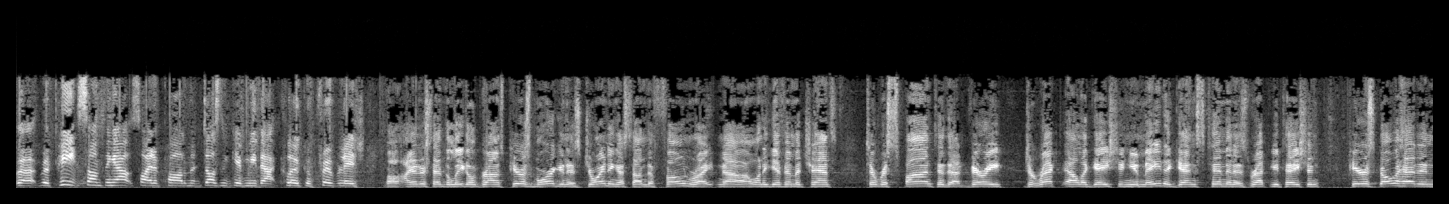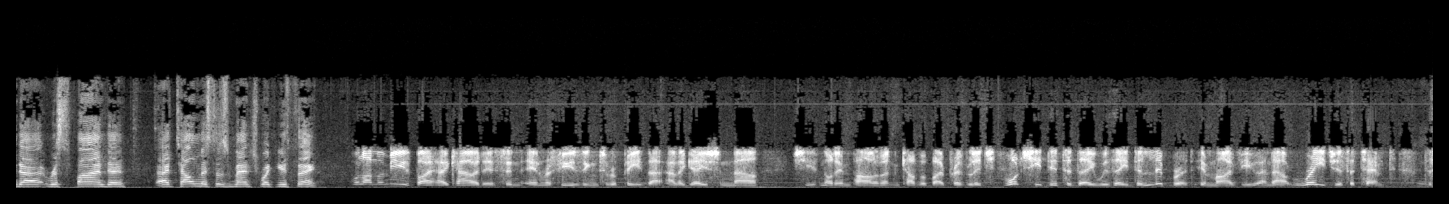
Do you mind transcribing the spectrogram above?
uh, repeat something outside of Parliament doesn't give me that cloak of privilege. Well, I understand the legal grounds. Piers Morgan is joining us on the phone right now. I want to give him a chance to respond to that very direct allegation you made against him and his reputation. Piers, go ahead and uh, respond and uh, tell Mrs. Mensch what you think. Well, I'm amused by her cowardice in, in refusing to repeat that allegation now she's not in Parliament and covered by privilege. What she did today was a deliberate, in my view, and outrageous attempt to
